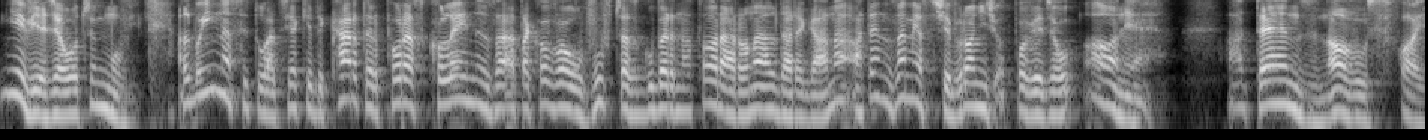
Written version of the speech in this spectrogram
nie wiedział o czym mówi. Albo inna sytuacja, kiedy Carter po raz kolejny zaatakował wówczas gubernatora Ronalda Reagana, a ten zamiast się bronić odpowiedział: O nie, a ten znowu swoje.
